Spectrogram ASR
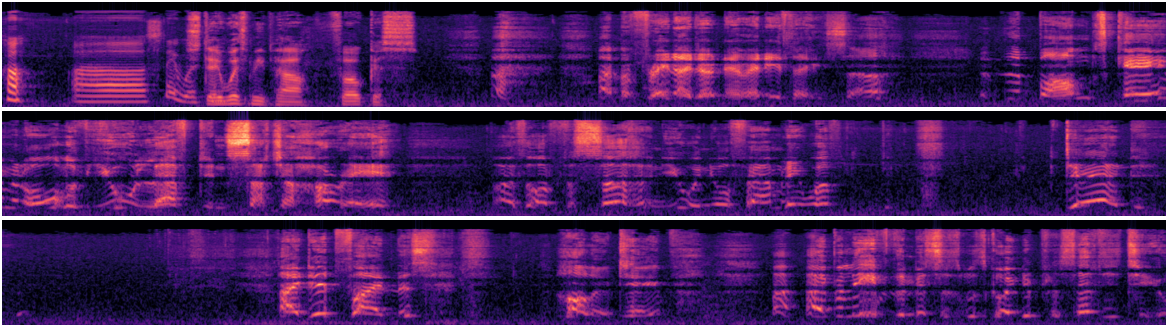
Huh. Uh, stay with Stay me. with me, pal. Focus. I'm afraid I don't know anything, sir. The bombs came and all of you left in such a hurry. I thought for certain you and your family were dead. I did find this holotape. I, I believe the missus was going to present it to you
